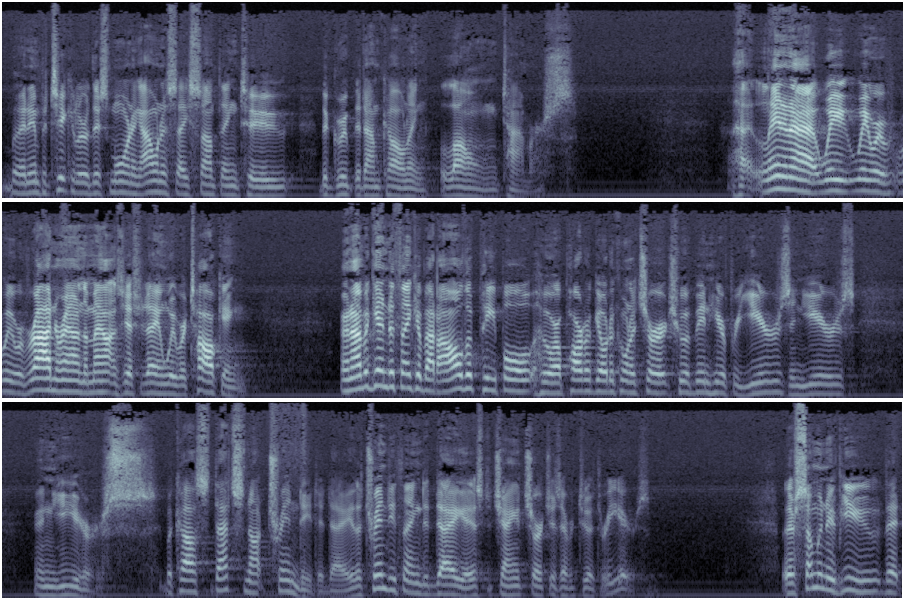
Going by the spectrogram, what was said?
But in particular, this morning, I want to say something to the group that I'm calling long timers. Uh, Lynn and I, we, we, were, we were riding around in the mountains yesterday and we were talking. And I began to think about all the people who are a part of Golden Corner Church who have been here for years and years and years because that's not trendy today. The trendy thing today is to change churches every two or three years. But there's so many of you that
